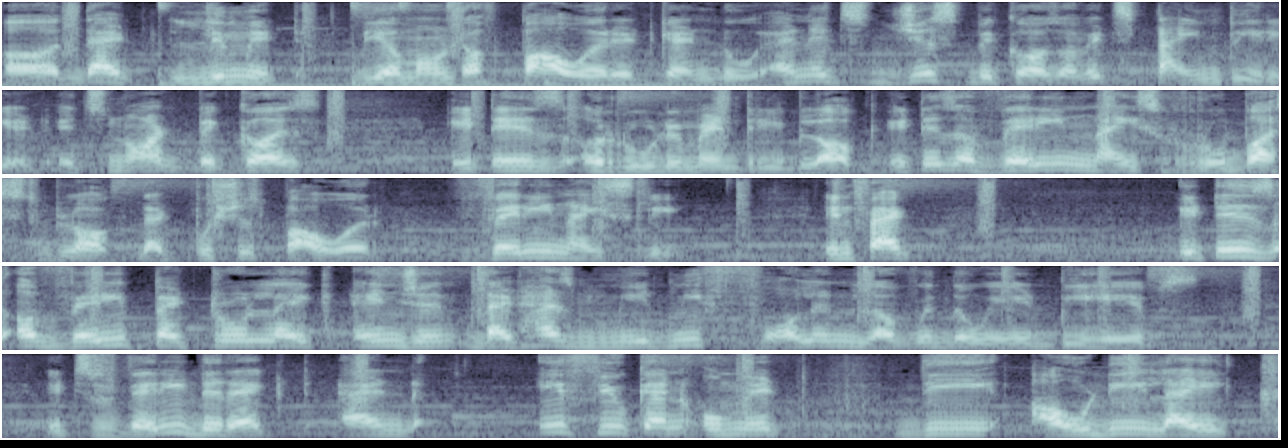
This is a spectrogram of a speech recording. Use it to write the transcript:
uh, that limit the amount of power it can do, and it's just because of its time period. It's not because it is a rudimentary block. It is a very nice, robust block that pushes power very nicely. In fact, it is a very petrol like engine that has made me fall in love with the way it behaves. It's very direct, and if you can omit the Audi like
